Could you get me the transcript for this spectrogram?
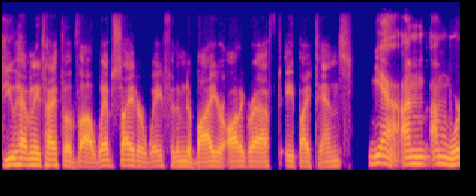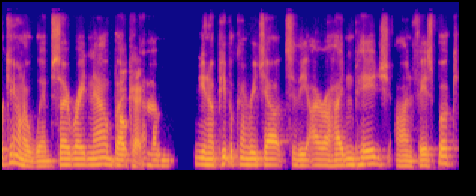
Do you have any type of uh, website or way for them to buy your autographed eight by tens? Yeah, I'm I'm working on a website right now, but Okay. um, you know, people can reach out to the Ira Heiden page on Facebook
